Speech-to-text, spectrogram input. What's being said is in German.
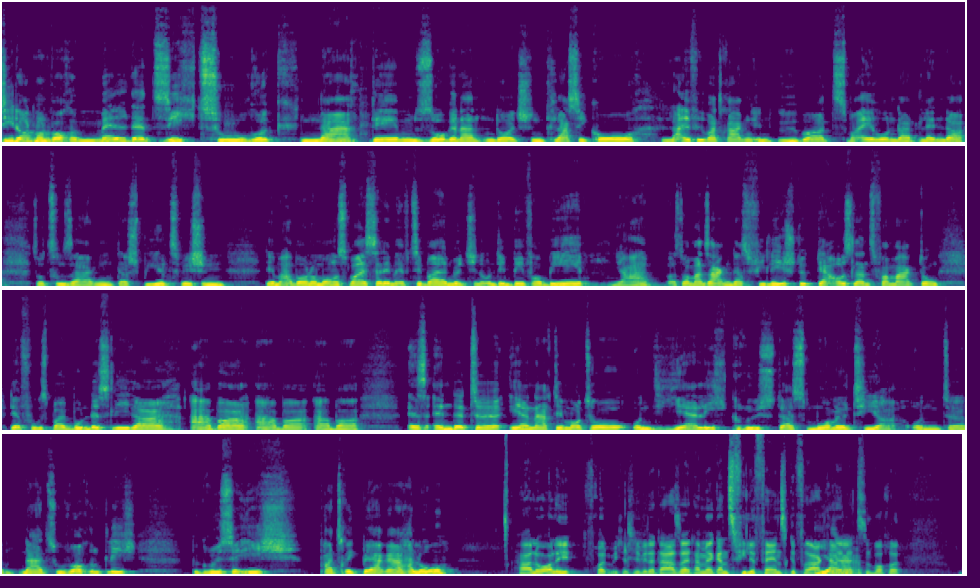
Die Dortmund-Woche meldet sich zurück nach dem sogenannten deutschen Klassiko, live übertragen in über 200 Länder, sozusagen das Spiel zwischen dem Abonnementsmeister, dem FC Bayern München und dem BVB. Ja, was soll man sagen, das Filetstück der Auslandsvermarktung der Fußball-Bundesliga. Aber, aber, aber, es endete eher nach dem Motto und jährlich grüßt das Murmeltier. Und äh, nahezu wochentlich begrüße ich Patrick Berger. Hallo. Hallo Olli, freut mich, dass ihr wieder da seid. Haben ja ganz viele Fans gefragt ja. in der letzten Woche,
